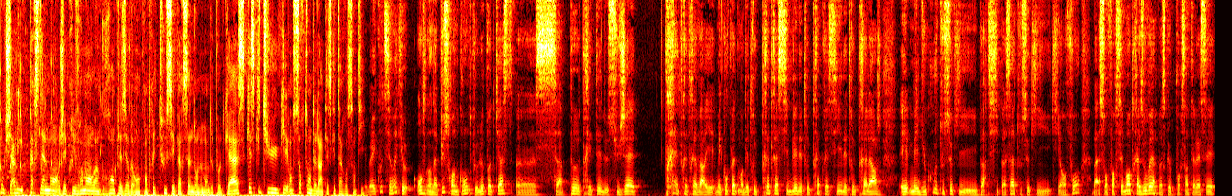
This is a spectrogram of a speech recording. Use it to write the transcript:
Donc Charlie, personnellement, j'ai pris vraiment un grand plaisir de rencontrer toutes ces personnes dans le monde de podcast. Qu'est-ce que tu, en sortant de là, qu'est-ce que tu as ressenti Bah écoute, c'est vrai qu'on on a pu se rendre compte que le podcast, euh, ça peut traiter de sujets très très très variés, mais complètement des trucs très très ciblés, des trucs très précis, des trucs très larges. Et mais du coup, tous ceux qui participent à ça, tous ceux qui, qui en font, bah, sont forcément très ouverts parce que pour s'intéresser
